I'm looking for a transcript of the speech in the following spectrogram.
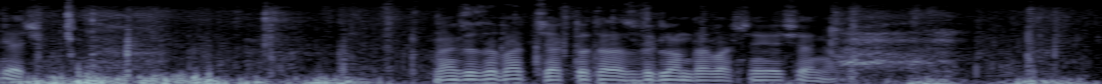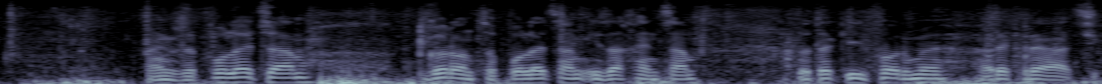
Jedź. Także zobaczcie jak to teraz wygląda właśnie jesienią. Także polecam, gorąco polecam i zachęcam do takiej formy rekreacji.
